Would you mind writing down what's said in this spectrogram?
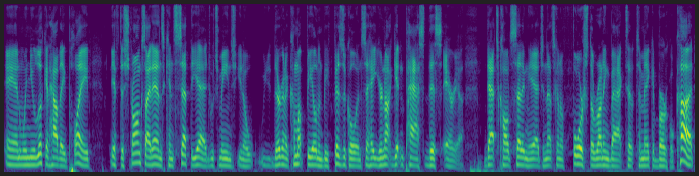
And when you look at how they played – if the strong side ends can set the edge, which means, you know, they're going to come up field and be physical and say, hey, you're not getting past this area. That's called setting the edge, and that's going to force the running back to, to make a vertical cut.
